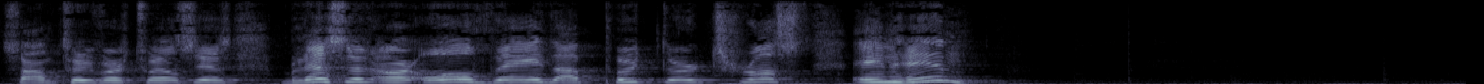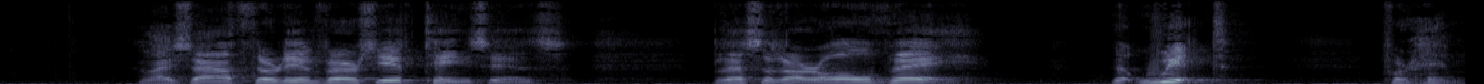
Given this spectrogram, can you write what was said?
Psalm 2 verse 12 says, Blessed are all they that put their trust in him. And Isaiah 30 and verse 18 says, Blessed are all they that wait for him.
